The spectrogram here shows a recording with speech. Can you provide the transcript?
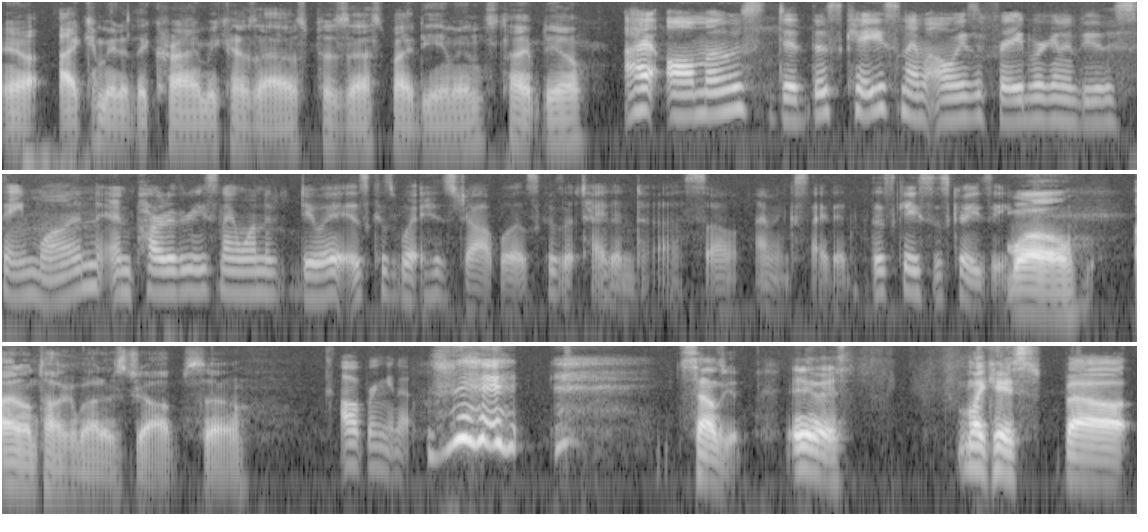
you know I committed the crime because I was possessed by demons type deal. I almost did this case, and I'm always afraid we're going to do the same one. And part of the reason I wanted to do it is because what his job was, because it tied into us. So I'm excited. This case is crazy. Well, I don't talk about his job, so I'll bring it up. Sounds good. Anyways, my case about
